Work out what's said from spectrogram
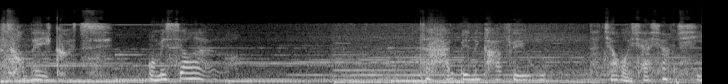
从那一刻起，我们相爱了，在海边的咖啡屋。他教我下象棋，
